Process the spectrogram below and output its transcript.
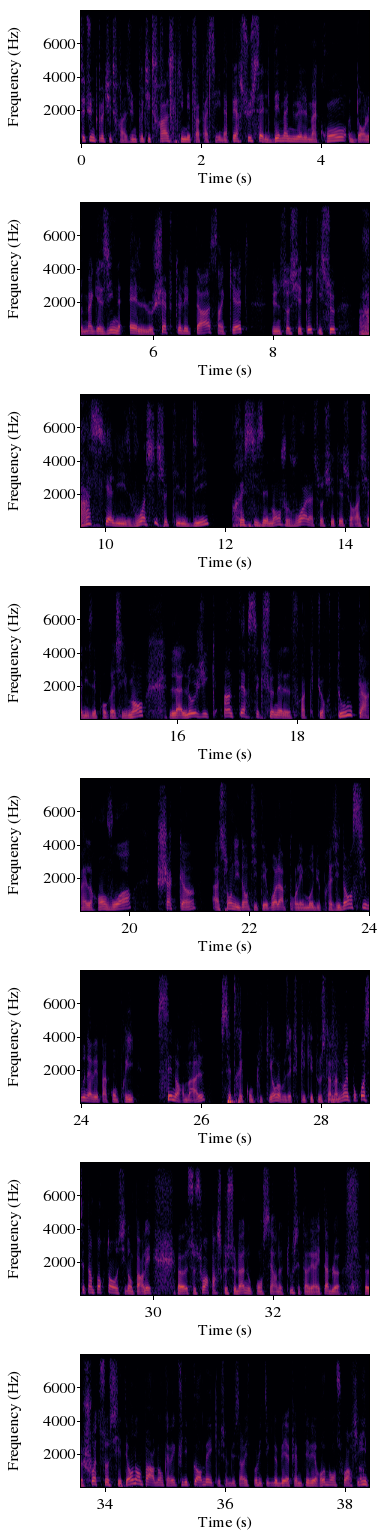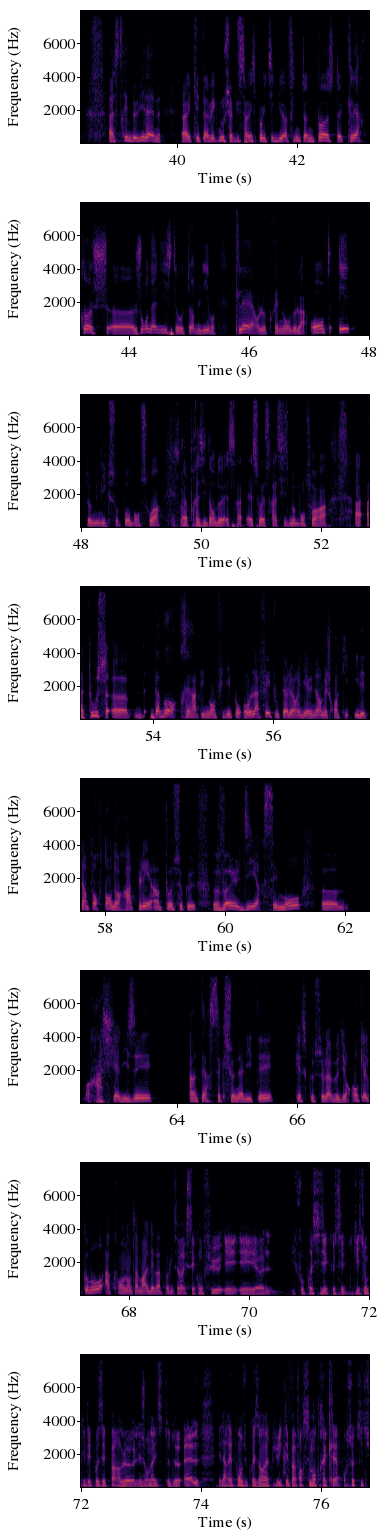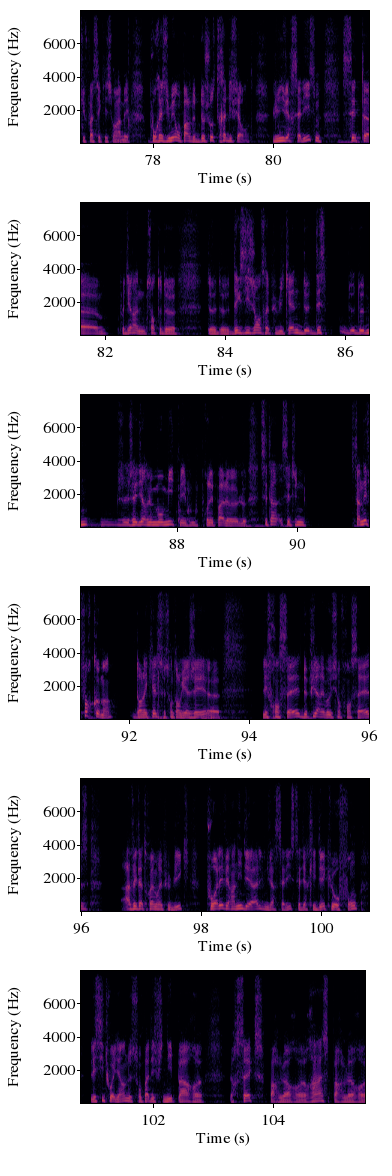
C'est une petite phrase, une petite phrase qui n'est pas passée inaperçue, celle d'Emmanuel Macron dans le magazine Elle. Le chef de l'État s'inquiète d'une société qui se racialise. Voici ce qu'il dit précisément, je vois la société se racialiser progressivement. La logique intersectionnelle fracture tout car elle renvoie chacun à son identité. Voilà pour les mots du président. Si vous n'avez pas compris, c'est normal. C'est très compliqué. On va vous expliquer tout cela maintenant. Et pourquoi c'est important aussi d'en parler euh, ce soir? Parce que cela nous concerne tous. C'est un véritable euh, choix de société. On en parle donc avec Philippe Corbet, qui est chef du service politique de BFM TV. Rebonsoir Philippe. Astrid de Vilaine, euh, qui est avec nous, chef du service politique du Huffington Post. Claire Koch, journaliste et auteur du livre Claire, le prénom de la honte. Et Dominique Sopo, bonsoir, euh, président de SOS Racisme, bonsoir à, tous. Euh, d'abord, très rapidement, Philippe, on, l'a fait tout à l'heure, il y a une heure, mais je crois qu'il est important de rappeler un peu ce que veulent dire ces mots. Euh, racialisé, intersectionnalité, qu'est-ce que cela veut dire? En quelques mots, après on entamera le débat politique. C'est vrai que c'est confus et, il faut préciser que c'est une question qui est déposée par les journalistes de L et la réponse du président de la République n'est pas forcément très claire pour ceux qui ne suivent pas ces questions-là. Mais pour résumer, on parle de deux choses très différentes. L'universalisme, c'est euh, on peut dire une sorte de d'exigence républicaine, j'allais dire le mot mythe, mais vous ne prenez pas le, c'est un effort commun dans lequel se sont engagés euh, les Français depuis la Révolution française avec la Troisième République pour aller vers un idéal universaliste, c'est-à-dire que l'idée qu'au fond, les citoyens ne sont pas définis par euh, leur sexe, par leur euh, race, par leur,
